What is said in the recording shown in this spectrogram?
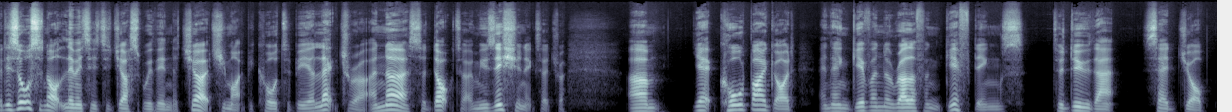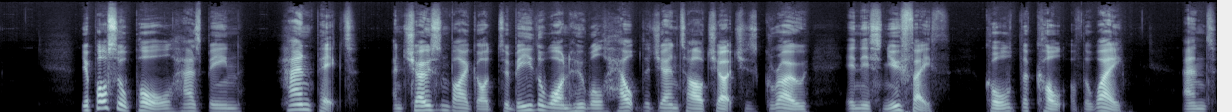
but it's also not limited to just within the church. You might be called to be a lecturer, a nurse, a doctor, a musician, etc. Um, yet called by God and then given the relevant giftings to do that said job. The Apostle Paul has been handpicked and chosen by God to be the one who will help the Gentile churches grow in this new faith called the cult of the way and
